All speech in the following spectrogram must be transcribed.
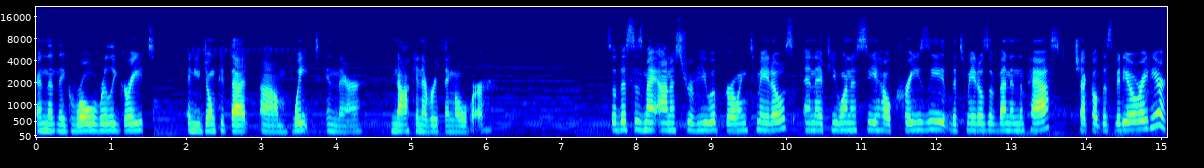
and then they grow really great and you don't get that um, weight in there knocking everything over. So this is my honest review of growing tomatoes. And if you wanna see how crazy the tomatoes have been in the past, check out this video right here.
